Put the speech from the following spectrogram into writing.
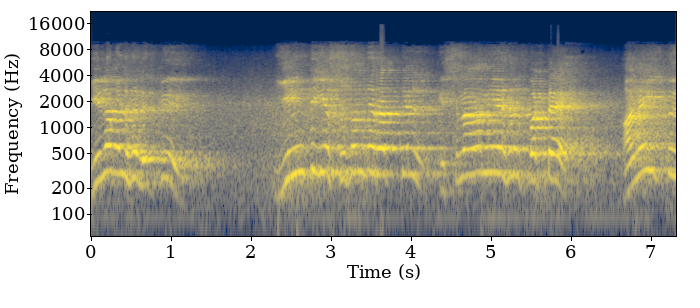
இளவல்களுக்கு இந்திய சுதந்திரத்தில் இஸ்லாமியர்கள் பட்ட அனைத்து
